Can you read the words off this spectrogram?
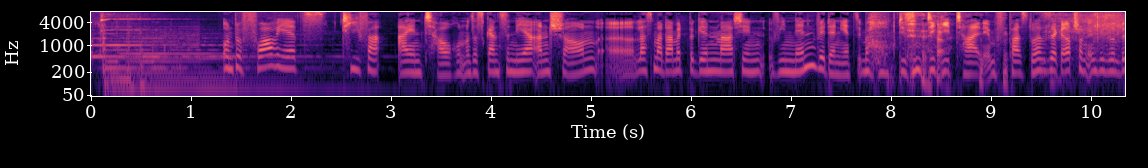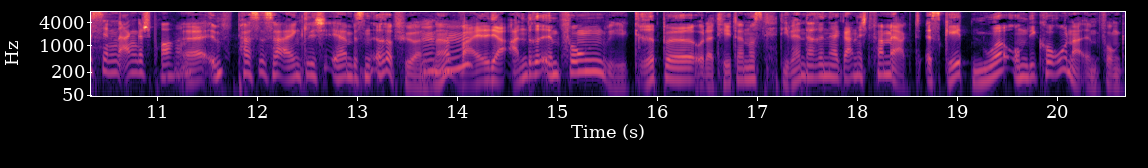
Und bevor wir jetzt tiefer eintauchen und das Ganze näher anschauen, äh, lass mal damit beginnen, Martin. Wie nennen wir denn jetzt überhaupt diesen digitalen Impfpass? Du hast es ja gerade schon irgendwie so ein bisschen angesprochen. Äh, Impfpass ist ja eigentlich eher ein bisschen irreführend, ne? mhm. ne? weil ja andere Impfungen wie Grippe oder Tetanus, die werden darin ja gar nicht vermerkt. Es geht nur um die Corona-Impfung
